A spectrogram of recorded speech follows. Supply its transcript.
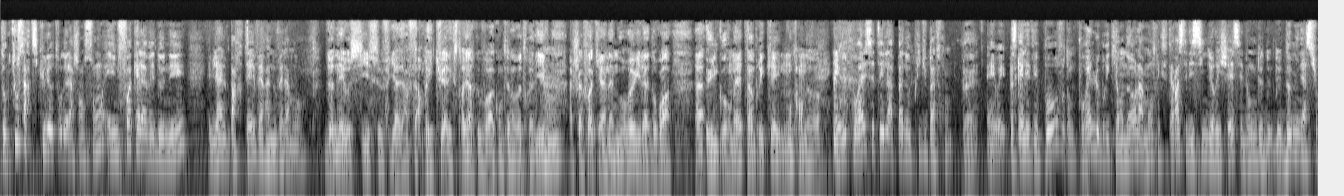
Donc tout s'articulait autour de la chanson et une fois qu'elle avait donné, eh bien elle partait vers un nouvel amour. Donner aussi, ce, il y a un, un rituel extraordinaire que vous racontez dans votre livre. Mhm. À chaque fois qu'il y a un amoureux, il a droit à une gourmette, un briquet, et une montre en or. Et pour elle, c'était la panoplie du patron. Ouais. Et oui, parce qu'elle était pauvre, donc pour elle, le briquet en or, la montre, etc., c'est des signes de richesse et donc de, de- de domination.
